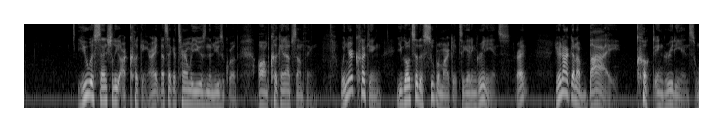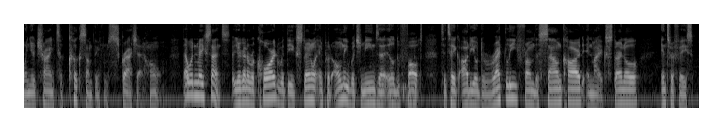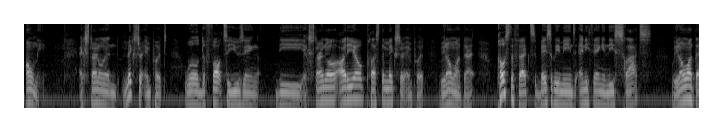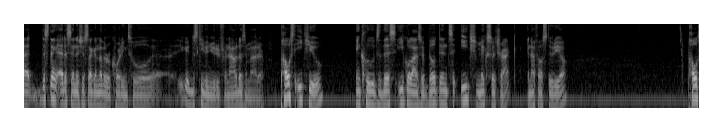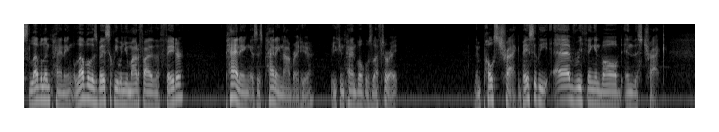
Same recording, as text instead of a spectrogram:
you essentially are cooking, right? That's like a term we use in the music world. Oh, I'm cooking up something. When you're cooking, you go to the supermarket to get ingredients, right? You're not going to buy cooked ingredients when you're trying to cook something from scratch at home. That wouldn't make sense. You're going to record with the external input only, which means that it'll default to take audio directly from the sound card in my external interface only. External and mixer input will default to using the external audio plus the mixer input. We don't want that. Post effects basically means anything in these slots we don't want that. This thing, Edison, is just like another recording tool. Uh, you could just keep it muted for now. It doesn't matter. Post EQ includes this equalizer built into each mixer track in FL Studio. Post level and panning. Level is basically when you modify the fader. Panning is this panning knob right here. Where you can pan vocals left to right. Then post track. Basically everything involved in this track.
